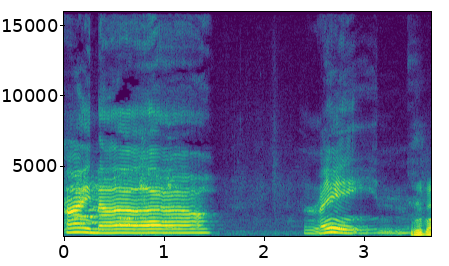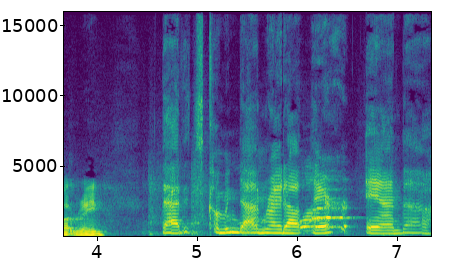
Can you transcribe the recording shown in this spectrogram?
I know. Rain. What about rain? That it's coming down right out there, and uh,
